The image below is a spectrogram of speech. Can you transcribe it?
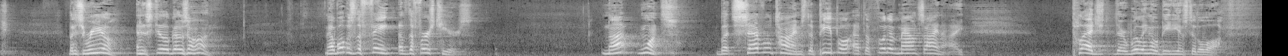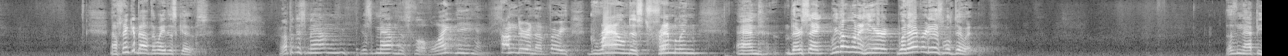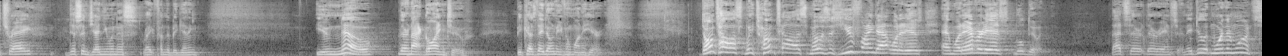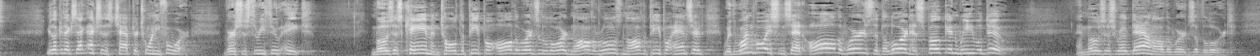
but it's real, and it still goes on. Now, what was the fate of the first hearers? Not once, but several times, the people at the foot of Mount Sinai pledged their willing obedience to the law. Now, think about the way this goes. Up in this mountain, this mountain is full of lightning and thunder, and the very ground is trembling. And they're saying, We don't want to hear it. Whatever it is, we'll do it. Doesn't that betray disingenuousness right from the beginning? You know they're not going to because they don't even want to hear it. Don't tell us, we don't tell us, Moses, you find out what it is, and whatever it is, we'll do it. That's their, their answer. And they do it more than once. You look at Exodus chapter 24, verses 3 through 8. Moses came and told the people all the words of the Lord and all the rules, and all the people answered with one voice and said, All the words that the Lord has spoken, we will do. And Moses wrote down all the words of the Lord.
